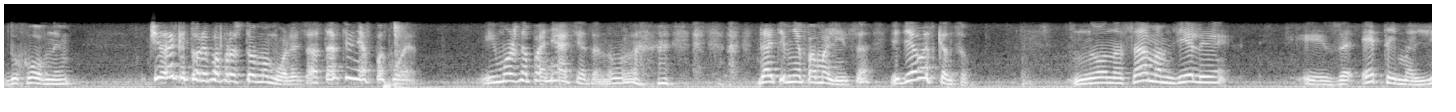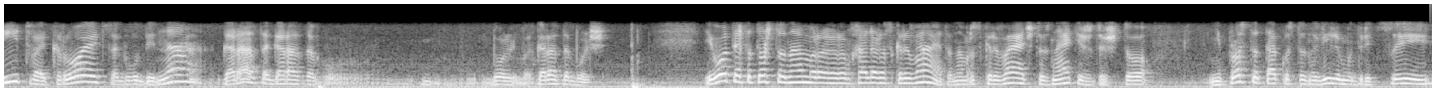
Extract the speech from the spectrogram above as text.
духовным – Человек, который по-простому молится, оставьте меня в покое. И можно понять это. Ну, дайте мне помолиться и дело с концом. Но на самом деле за этой молитвой кроется глубина гораздо-гораздо гораздо больше. И вот это то, что нам Рамхаля раскрывает. Он нам раскрывает, что знаете же, что не просто так установили мудрецы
